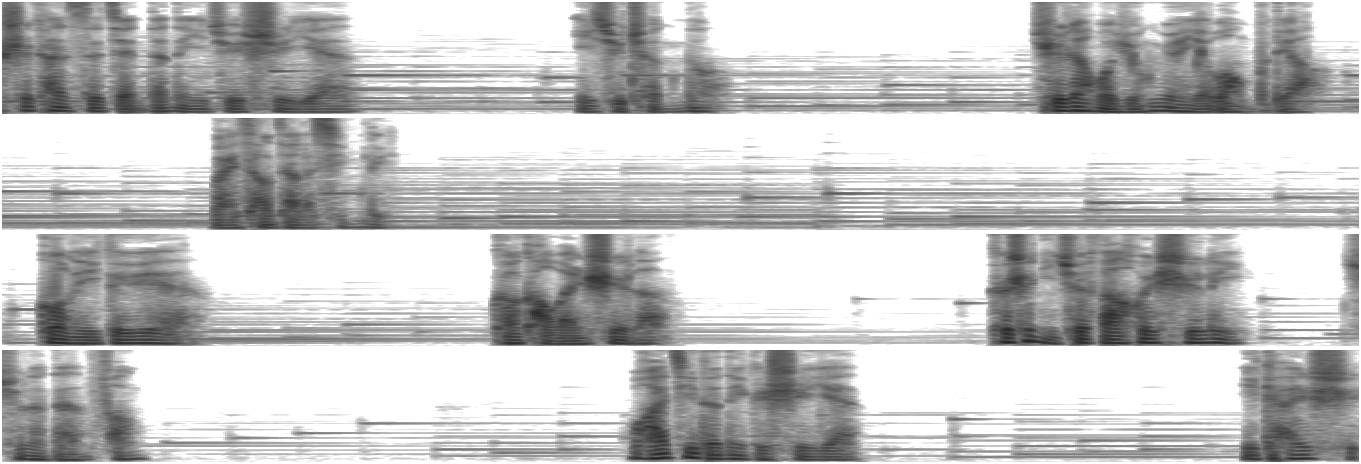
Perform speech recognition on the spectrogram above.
时看似简单的一句誓言，一句承诺，却让我永远也忘不掉，埋藏在了心里。过了一个月，高考完事了，可是你却发挥失利，去了南方。我还记得那个誓言，一开始，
